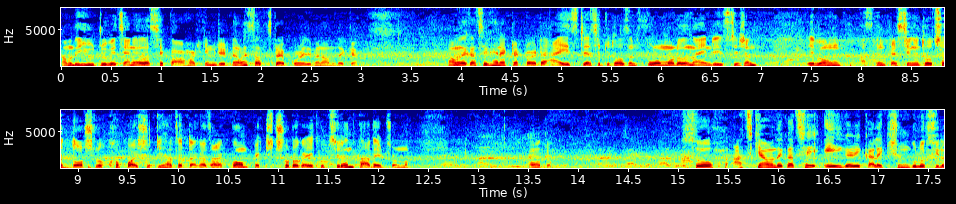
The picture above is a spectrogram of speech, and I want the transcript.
আমাদের ইউটিউবে চ্যানেল আছে কারহাট লিমিটেড নামে সাবস্ক্রাইব করে দেবেন আমাদেরকে। আমাদের কাছে এখানে একটা টয়টা আইএসটি আছে two thousand four model nine registration এবং আস্কিং প্রাইসটি কিন্তু হচ্ছে দশ লক্ষ পঁয়ষট্টি হাজার টাকা। যারা কম্প্যাক্ট ছোটো গাড়ি খুঁজছিলেন তাদের জন্য। ওকে সো আজকে আমাদের কাছে এই গাড়ির কালেকশনগুলো ছিল।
